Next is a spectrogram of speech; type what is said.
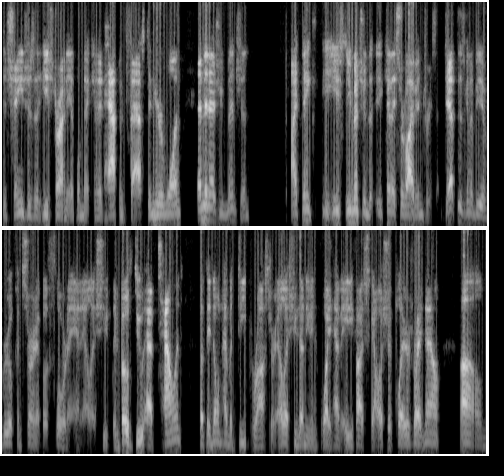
the changes that he's trying to implement, can it happen fast in year one? And then, as you mentioned, I think you, you mentioned can they survive injuries? Depth is going to be a real concern at both Florida and LSU. They both do have talent, but they don't have a deep roster. LSU doesn't even quite have 85 scholarship players right now. Um,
